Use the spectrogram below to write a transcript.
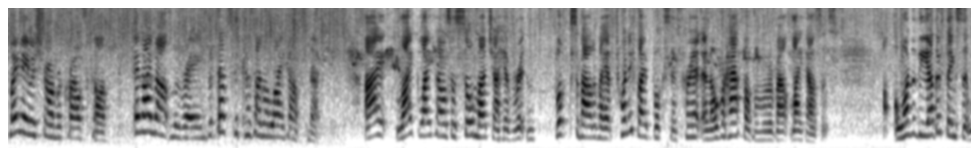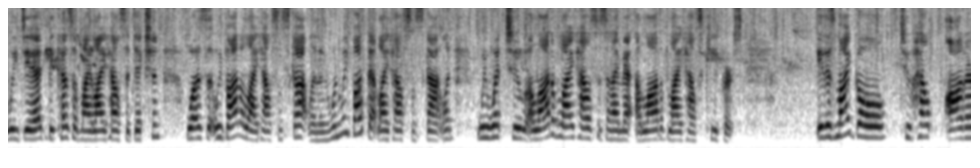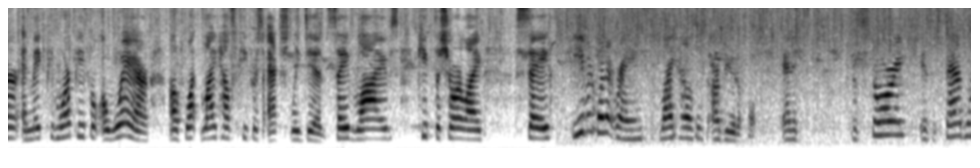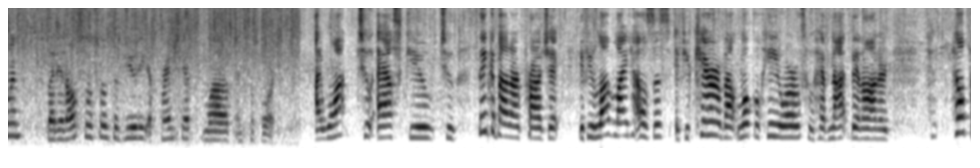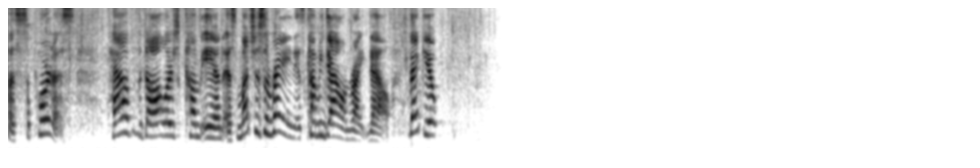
My name is Sharma Krauskopf, and I'm out in the rain, but that's because I'm a lighthouse nut. I like lighthouses so much I have written books about them. I have 25 books in print, and over half of them are about lighthouses. Uh, one of the other things that we did because of my lighthouse addiction was that we bought a lighthouse in Scotland. And when we bought that lighthouse in Scotland, we went to a lot of lighthouses and I met a lot of lighthouse keepers. It is my goal to help honor and make more people aware of what lighthouse keepers actually did. Save lives, keep the shoreline safe. Even when it rains, lighthouses are beautiful. And it's, the story is a sad one, but it also shows the beauty of friendship, love, and support. I want to ask you to think about our project if you love lighthouses, if you care about local heroes who have not been honored, help us, support us. Have the dollars come in as much as the rain is coming down right now. Thank you.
